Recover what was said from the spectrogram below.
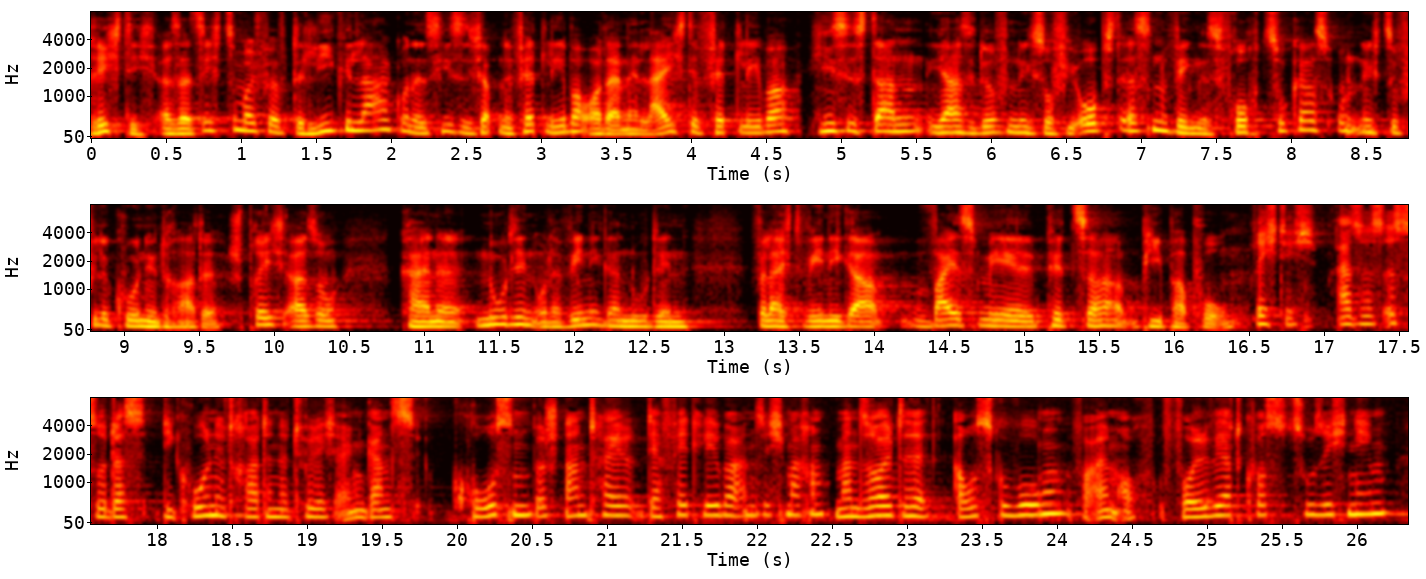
richtig? Also als ich zum Beispiel auf der Liege lag und es hieß, ich habe eine Fettleber oder eine leichte Fettleber, hieß es dann, ja, Sie dürfen nicht so viel Obst essen wegen des Fruchtzuckers und nicht so viele Kohlenhydrate. Sprich also keine Nudeln oder weniger Nudeln, vielleicht weniger Weißmehl, Pizza, Pipapo. Richtig. Also es ist so, dass die Kohlenhydrate natürlich einen ganz großen Bestandteil der Fettleber an sich machen. Man sollte ausgewogen, vor allem auch Vollwertkost zu sich nehmen.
